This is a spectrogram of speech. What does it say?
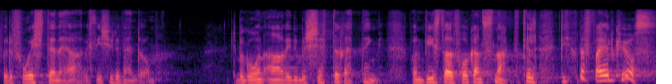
For du får ikke denne her hvis ikke du vender om. Du må gå en annen vei, du må skifte retning. Han viste at folk han snakket til, de hadde feil kurs.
